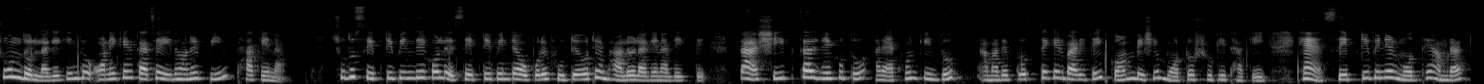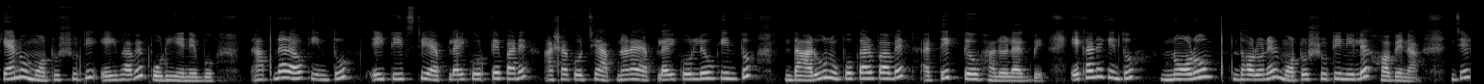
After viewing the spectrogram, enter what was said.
সুন্দর লাগে, কিন্তু অনেকের কাছে এই ধরনের পিন থাকে না। শুধু সেফটি পিন দিয়ে করলে সেফটি পিনটা ওপরে ফুটে ওঠে, ভালো লাগে না দেখতে। তা শীতকাল যেহেতু, আর এখন কিন্তু আমাদের প্রত্যেকের বাড়িতেই কম বেশি মটরশুঁটি থাকেই। হ্যাঁ সেফটি পিনের মধ্যে আমরা কেন মটরশুঁটি এইভাবে পরিয়ে নেব? আপনারাও কিন্তু এই টিপসটি অ্যাপ্লাই করতে পারেন। আশা করছি আপনারা অ্যাপ্লাই করলেও কিন্তু দারুণ উপকার পাবেন আর দেখতেও ভালো লাগবে। এখানে কিন্তু নরম ধরনের মটরশুঁটি নিলে হবে না। যে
